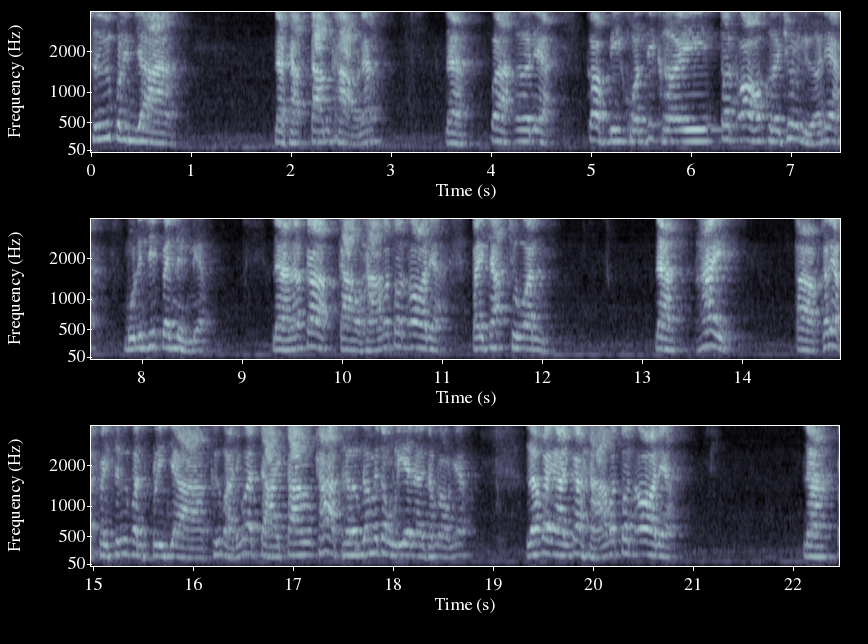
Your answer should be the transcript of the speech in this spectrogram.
ซื้อปริญญานะครับ ตามข่าวนะนะว่าเออเนี่ย ก็มีคนที่เคยต้นอ้อเขาเคยช่วยเหลือเนี่ย มูลนิธิเป็นหนึ่งเนี่ยนะแล้วก็กล่าวหาว่าต้นอ้อเนี่ย ไปชักชวนนะให้อ่าเขาเรียกไปซื้อปริญญา คือหมายถึงว่าจ่ายตังค่าเทอมแล้วไม่ต้องเรียนอะไรทำนองเนี้ย แล้วก็อันก็หาว่าต้นอ้อเนี่ยนะไป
